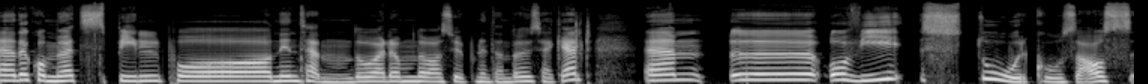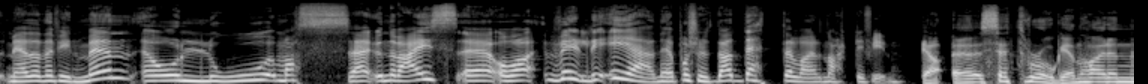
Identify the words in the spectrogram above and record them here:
Eh, det kom jo et spill på Nintendo, eller om det var Super Nintendo, husker jeg ikke helt. Um, øh, og vi storkosa oss med denne filmen, og lo masse underveis, eh, og var veldig enige på slutten at dette var en artig film. Ja, eh, Seth Rogen har en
